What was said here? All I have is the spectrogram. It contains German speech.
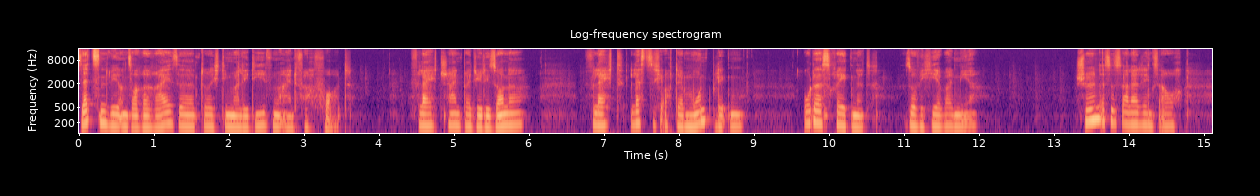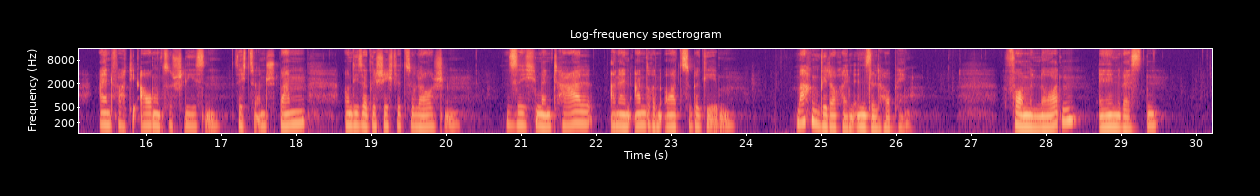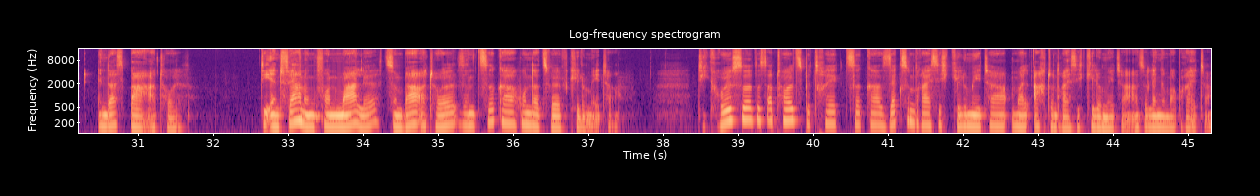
Setzen wir unsere Reise durch die Malediven einfach fort. Vielleicht scheint bei dir die Sonne, vielleicht lässt sich auch der Mond blicken oder es regnet, so wie hier bei mir. Schön ist es allerdings auch, einfach die Augen zu schließen, sich zu entspannen und dieser Geschichte zu lauschen, sich mental an einen anderen Ort zu begeben. Machen wir doch ein Inselhopping. Vom Norden in den Westen, in das Bar-Atoll. Die Entfernung von Male zum Bar-Atoll sind circa 112 Kilometer. Die Größe des Atolls beträgt circa 36 Kilometer mal 38 Kilometer, also Länge mal Breite.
